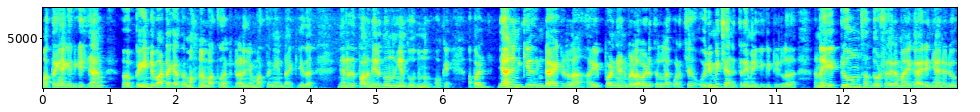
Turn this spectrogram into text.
മത്തങ്ങയൊക്കെ എനിക്ക് ഞാൻ പെയിന്റ് പാട്ടൊക്കെ മത്തം നട്ടിട്ടാണ് ഞാൻ മത്തങ്ങ ഉണ്ടാക്കിയത്. ഞാനത് പറഞ്ഞിരുന്നു എന്ന് ഞാൻ തോന്നുന്നു. ഓക്കെ. അപ്പോൾ ഞാൻ എനിക്ക് ഉണ്ടായിട്ടുള്ള ഇപ്പോൾ ഞാൻ വിളവെടുത്തുള്ള കുറച്ച് ഒരുമിച്ചാണ് ഇത്രയും എനിക്ക് കിട്ടിയിട്ടുള്ളത്. കാരണം ഏറ്റവും സന്തോഷകരമായ കാര്യം ഞാനൊരു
